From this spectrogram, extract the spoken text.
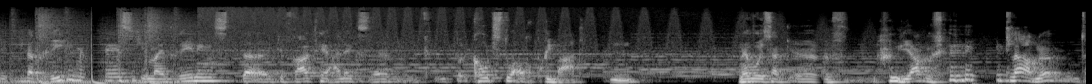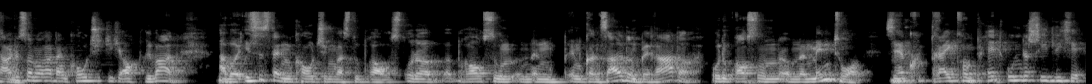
ich werde regelmäßig in meinen Trainings gefragt, hey Alex, äh, coachst du auch privat? Mhm. Ne, wo ich sage, äh, ja, klar, ne, Tageshonorar, dann coache ich dich auch privat. Aber ist es denn ein Coaching, was du brauchst? Oder brauchst du einen, einen, einen Consultant, einen Berater? Oder brauchst du einen, einen Mentor? Sehr drei komplett unterschiedliche,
